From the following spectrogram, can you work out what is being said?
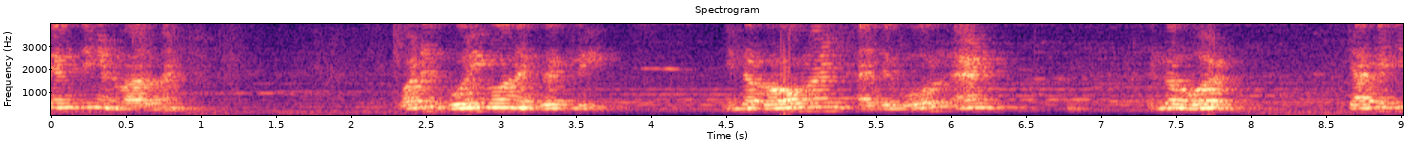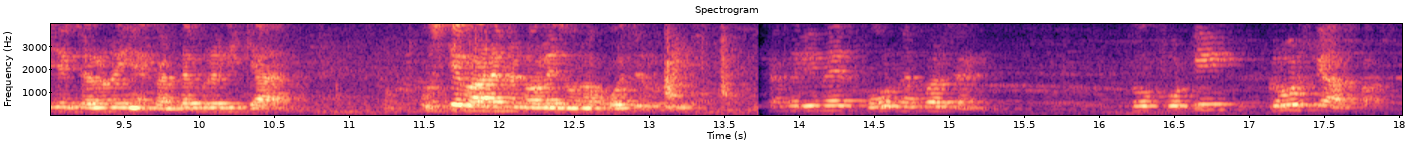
changing environment. What is going on exactly? In the government as a whole and in the world क्या क्या चीज़ें चल रही हैं कंटेम्प्रेरी क्या है? उसके बारे में नॉलेज होना बहुत ज़रूरी है। फैमिली में फोर मेंबर्स हैं तो 40 करोड़ के आसपास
